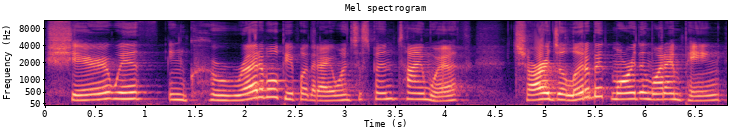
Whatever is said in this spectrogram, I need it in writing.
share with incredible people that I want to spend time with, charge a little bit more than what I'm paying,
